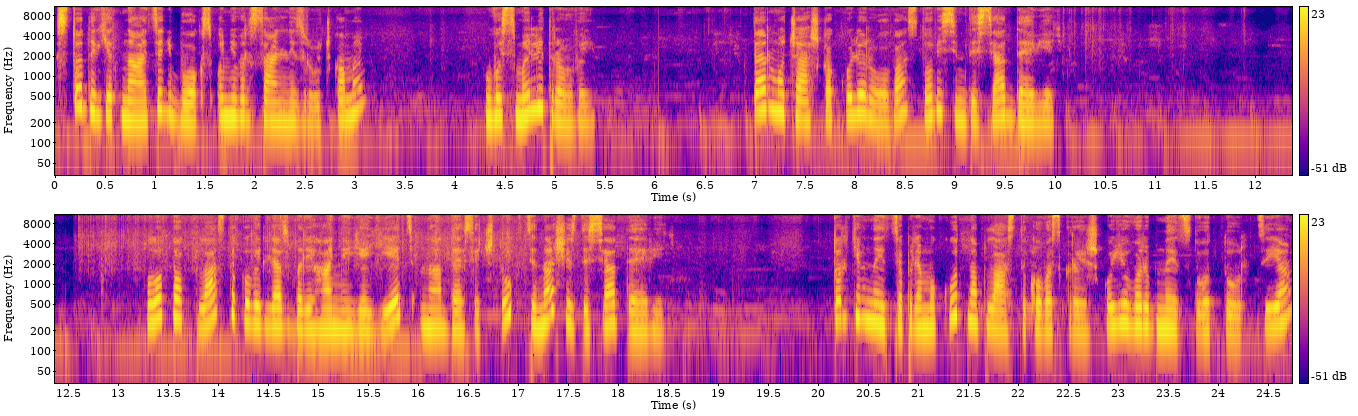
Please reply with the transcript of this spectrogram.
119 бокс універсальний з ручками. 8-літровий. Термочашка кольорова 189. Лоток пластиковий для зберігання яєць на 10 штук ціна 69. Тортівниця прямокутна пластикова з кришкою. Виробництво Турція.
